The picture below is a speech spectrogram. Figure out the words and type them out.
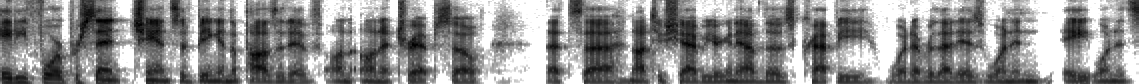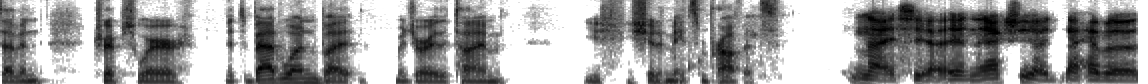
84% chance of being in the positive on on a trip. So that's uh, not too shabby. You're going to have those crappy whatever that is, one in eight, one in seven trips where it's a bad one, but majority of the time you, you should have made some profits. Nice, yeah. And actually, I, I have a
